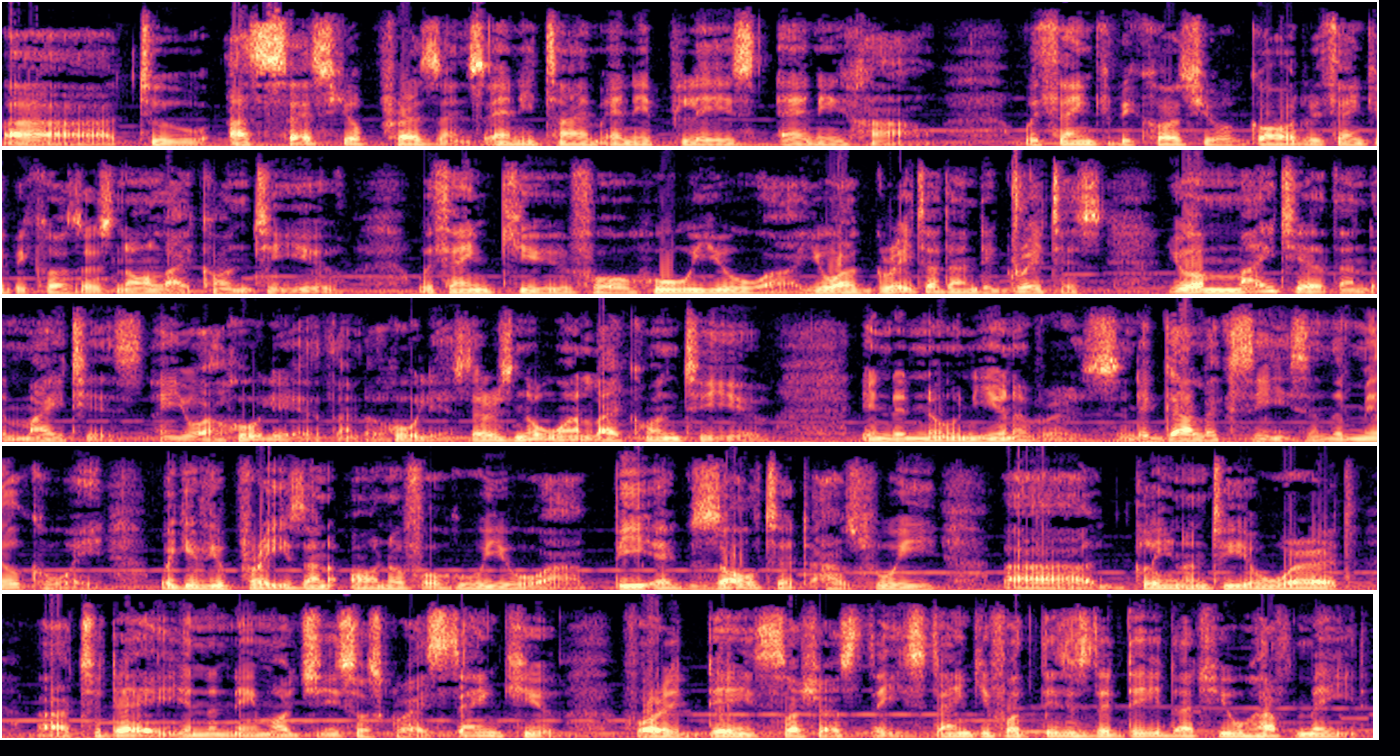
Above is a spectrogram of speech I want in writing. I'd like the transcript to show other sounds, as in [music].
uh, to assess your presence anytime, any place, anyhow. We thank you because you're God. We thank you because there's none like unto you. We thank you for who you are. You are greater than the greatest. You are mightier than the mightiest. And you are holier than the holiest. There is no one like unto you in the known universe, in the galaxies, in the Milky Way. We give you praise and honor for who you are. Be exalted as we uh, glean unto your word uh, today in the name of Jesus Christ. Thank you for a day such as this. Thank you for this is the day that you have made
